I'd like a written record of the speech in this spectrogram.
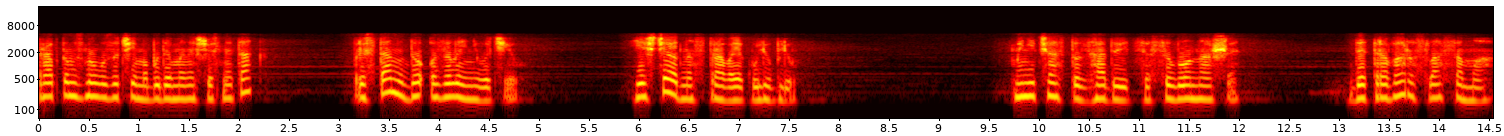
Раптом знову з очима буде в мене щось не так, пристану до озеленювачів. Є ще одна справа, яку люблю. Мені часто згадується село наше, де трава росла сама,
